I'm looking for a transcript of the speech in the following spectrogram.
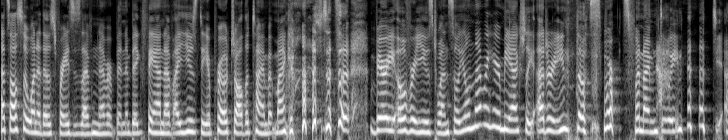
That's also one of those phrases I've never been a big fan of. I use the approach all the time, but my gosh, that's a very overused one. So you'll never hear me actually uttering those words when I'm doing it. yeah.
